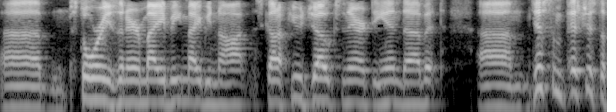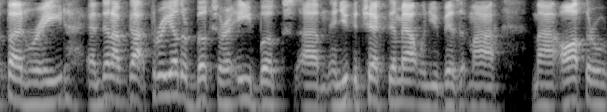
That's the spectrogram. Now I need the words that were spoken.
uh, stories in there, maybe, maybe not. It's got a few jokes in there at the end of it. Um, just some, it's just a fun read. And then I've got three other books that are ebooks, um, and you can check them out when you visit my my author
